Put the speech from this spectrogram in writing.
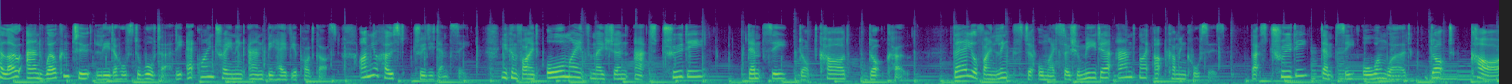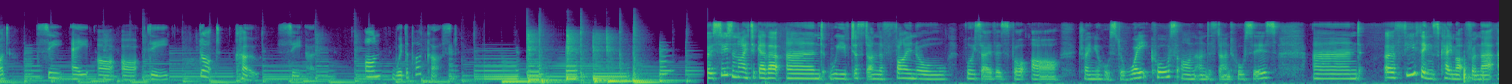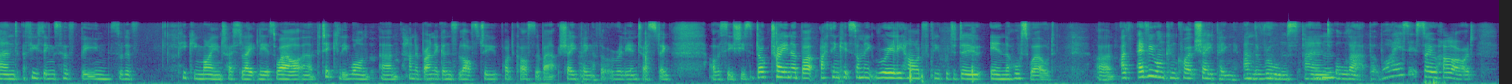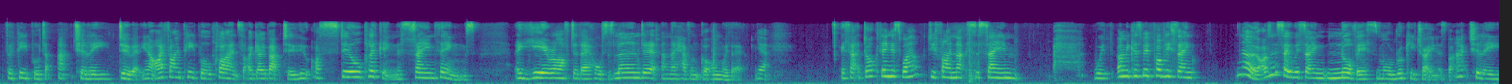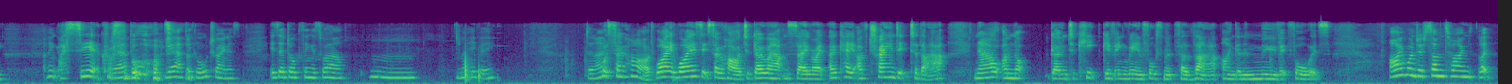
Hello and welcome to Lead a Horse to Water, the equine training and behaviour podcast. I'm your host, Trudy Dempsey. You can find all my information at trudydempsey.carrd.co. There you'll find links to all my social media and my upcoming courses. That's Trudy Dempsey, all one word, dot carrd, C A R R D, dot co, C O. On with the podcast. Susan and I together, and we've just done the final voiceovers for our Train Your Horse to Wait course on Understand Horses. And a few things came up from that, and a few things have been sort of piquing my interest lately as well. Uh, particularly one, um, Hannah Branigan's last two podcasts about shaping, I thought were really interesting. Obviously, she's a dog trainer, but I think it's something really hard for people to do in the horse world. Um, everyone can quote shaping and the rules and mm-hmm. all that, but why is it so hard for people to actually do it? You know, I find people, clients that I go back to, who are still clicking the same things a year after their horse has learned it and they haven't got on with it. Yeah. Is that a dog thing as well? Do you find that's the same with? I mean, because we're probably saying, no, I was going to say we're saying novice, more rookie trainers, but actually I think I see it across yeah. the board. yeah, I think all trainers. Is it a dog thing as well? Hmm, maybe. Don't know. What's so hard? Why why is it so hard to go out and say, right, okay, I've trained it to that. Now I'm not going to keep giving reinforcement for that. I'm going to move it forwards. I wonder if sometimes, like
